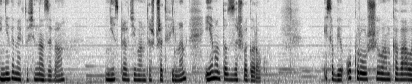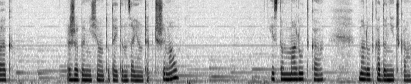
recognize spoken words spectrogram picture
I nie wiem, jak to się nazywa. Nie sprawdziłam też przed filmem. I ja mam to z zeszłego roku. I sobie ukruszyłam kawałek, żeby mi się tutaj ten zajączek trzymał. Jest to malutka Malutka doniczka.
